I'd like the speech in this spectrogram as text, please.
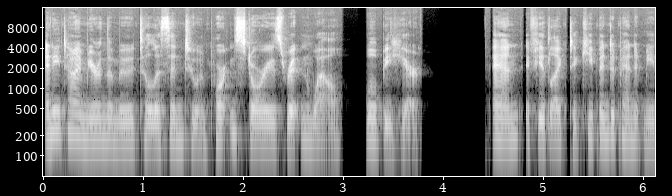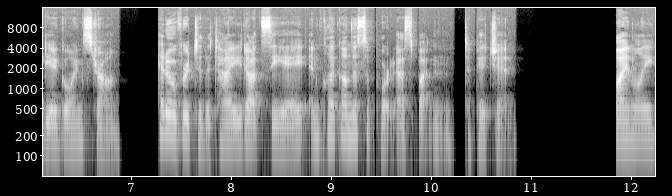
Anytime you're in the mood to listen to important stories written well, we'll be here. And if you'd like to keep independent media going strong, head over to thetyee.ca and click on the Support Us button to pitch in. Finally,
